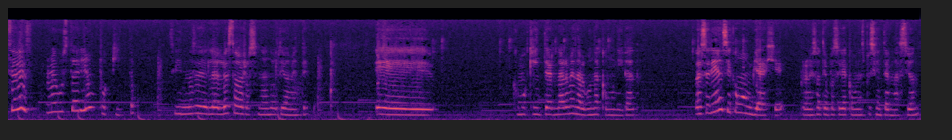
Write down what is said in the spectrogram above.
¿Sabes? Me gustaría un poquito. Sí, no sé, lo, lo he estado razonando últimamente. Eh, como que internarme en alguna comunidad. O sea, sería así como un viaje, pero al mismo tiempo sería como una especie de internación.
